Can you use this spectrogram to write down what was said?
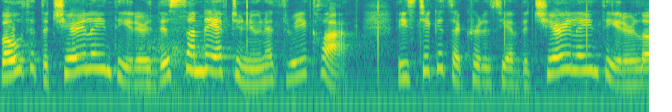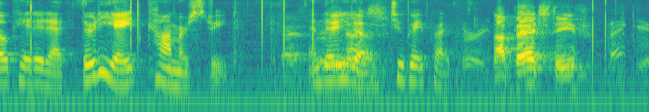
both at the Cherry Lane Theater this Sunday afternoon at 3 o'clock. These tickets are courtesy of the Cherry Lane Theater located at 38 Commerce Street. And there really you go, two great prizes. Not bad, Steve. Thank you.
